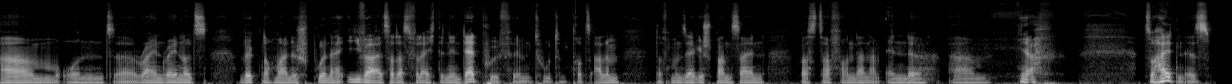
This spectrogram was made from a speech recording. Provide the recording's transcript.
ähm, und äh, Ryan Reynolds wirkt nochmal eine Spur naiver, als er das vielleicht in den Deadpool-Filmen tut. Trotz allem darf man sehr gespannt sein, was davon dann am Ende ähm, ja, zu halten ist.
